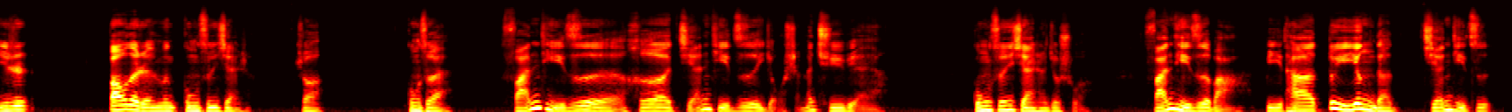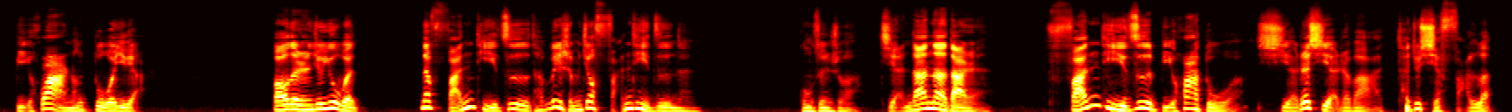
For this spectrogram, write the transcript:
一日，包大人问公孙先生说：“公孙，繁体字和简体字有什么区别呀？”公孙先生就说：“繁体字吧，比它对应的简体字笔画能多一点。”包大人就又问：“那繁体字它为什么叫繁体字呢？”公孙说：“简单呐，大人。”繁体字笔画多，写着写着吧，他就写烦了。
